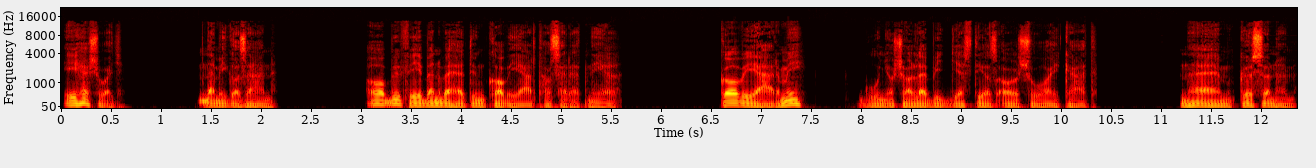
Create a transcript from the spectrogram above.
Éhes vagy? Nem igazán. A büfében vehetünk kaviárt, ha szeretnél. Kaviár, mi? Gúnyosan lebigyezti az alsó ajkát. Nem, köszönöm,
